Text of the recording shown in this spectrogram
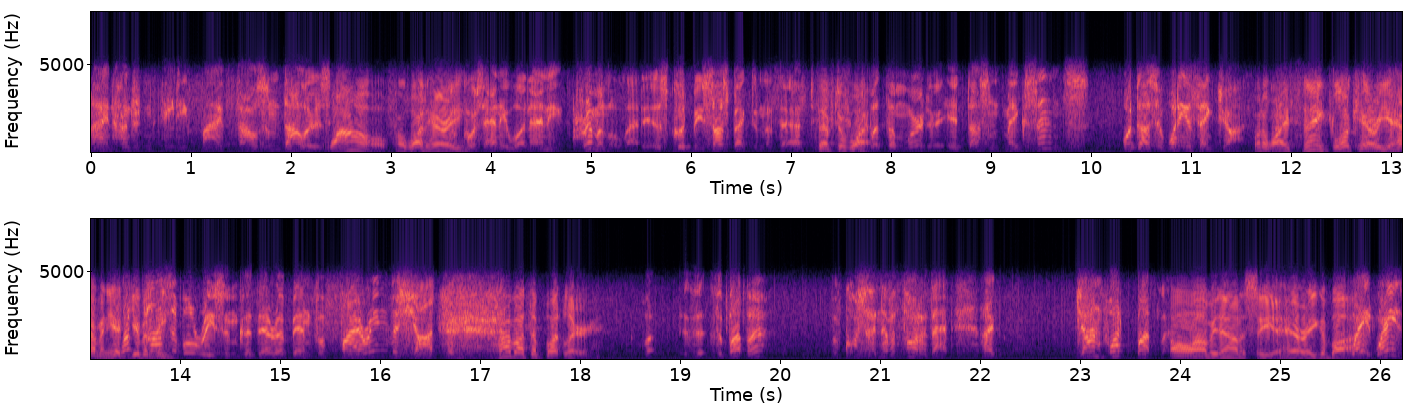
$985,000. Wow. For what, Harry? Of course, anyone, any criminal, that is, could be suspect in the theft. Theft of what? But the murder, it doesn't make sense. What does it? What do you think, John? What do I think? Look, Harry, you haven't yet what given me. What possible reason could there have been for firing the shot that... How about the butler? What, the, the butler? Of course, I never thought of that. I... John, what butler? Oh, I'll be down to see you, Harry. Goodbye. Wait, wait.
